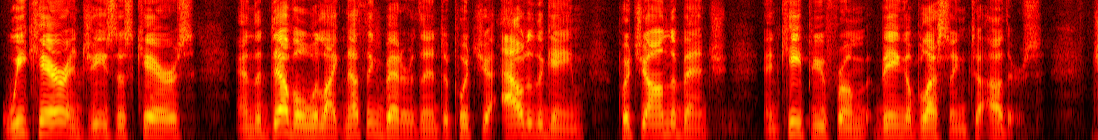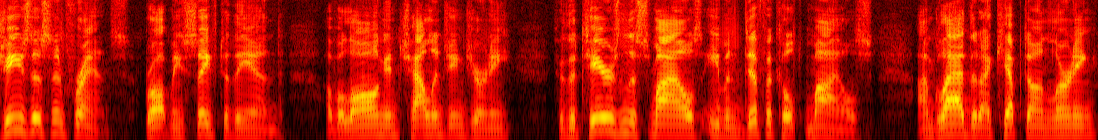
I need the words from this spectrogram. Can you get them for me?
We care, and Jesus cares. And the devil would like nothing better than to put you out of the game, put you on the bench, and keep you from being a blessing to others. Jesus and friends brought me safe to the end of a long and challenging journey. Through the tears and the smiles, even difficult miles, I'm glad that I kept on learning.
